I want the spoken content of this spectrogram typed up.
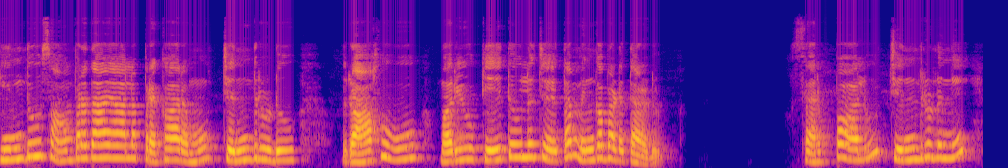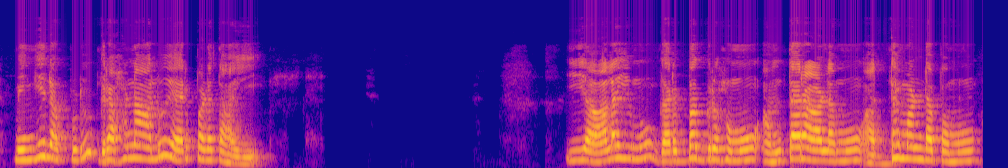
హిందూ సాంప్రదాయాల ప్రకారము చంద్రుడు రాహువు మరియు కేతువుల చేత మింగబడతాడు. సర్పాలు చంద్రుడిని మింగినప్పుడు గ్రహణాలు ఏర్పడతాయి. ఈ ఆలయము గర్భగృహము అంతరాళము అర్ధమండపము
